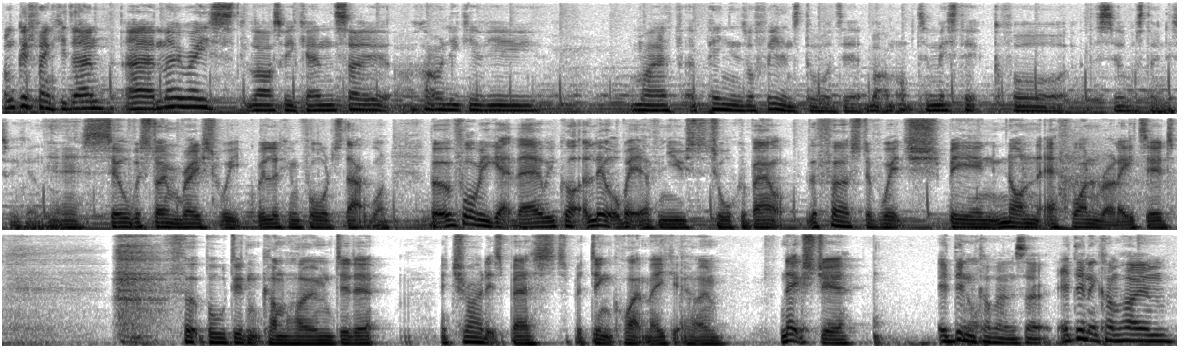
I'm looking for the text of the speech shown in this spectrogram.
I'm good, thank you, Dan. Uh, no race last weekend, so I can't really give you my opinions or feelings towards it, but I'm optimistic for the Silverstone this weekend. Yeah, Silverstone Race Week. We're looking forward to that one. But before we get there, we've got a little bit of news to talk about. The first of which being non F1 related. Football didn't come home, did it? It tried its best, but didn't quite make it home. Next year, It didn't come home, so it didn't come home.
